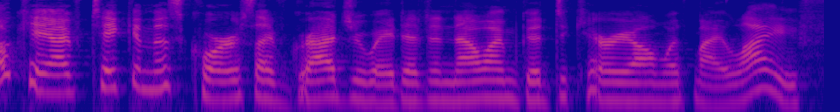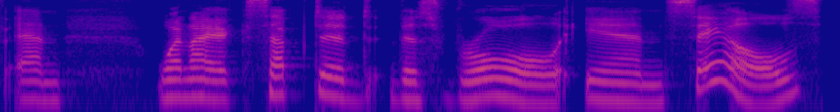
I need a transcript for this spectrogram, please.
okay, I've taken this course, I've graduated, and now I'm good to carry on with my life. And when I accepted this role in sales,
